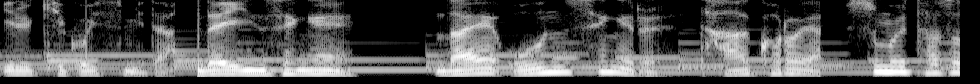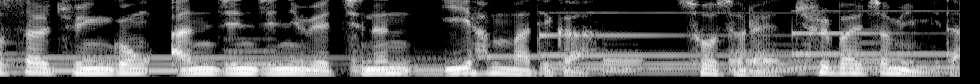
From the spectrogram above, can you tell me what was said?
읽히고 있습니다. 내 인생에 나의 온 생애를 다 걸어야 25살 주인공 안진진이 외치는 이 한마디가 소설의 출발점입니다.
